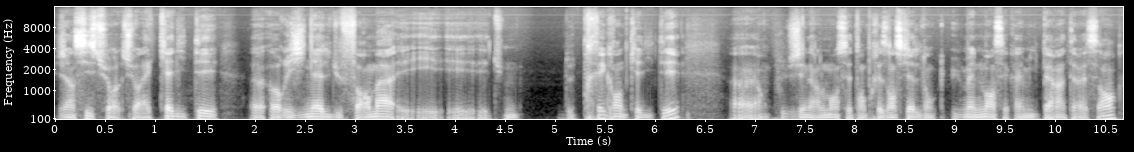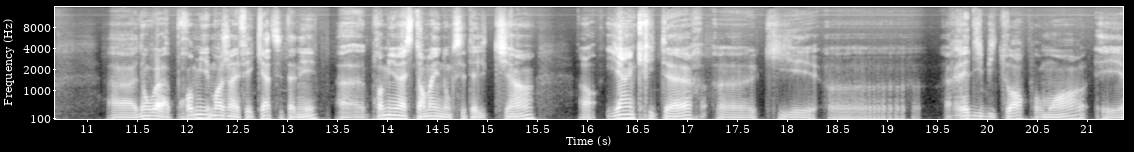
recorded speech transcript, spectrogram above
j'insiste sur, sur la qualité originelle du format et, est de très grande qualité. Euh, en plus, généralement, c'est en présentiel, donc humainement, c'est quand même hyper intéressant. Euh, donc voilà, premier, moi j'en ai fait quatre cette année. Euh, premier mastermind, donc c'était le tien. Alors, il y a un critère qui est rédhibitoire pour moi, et,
